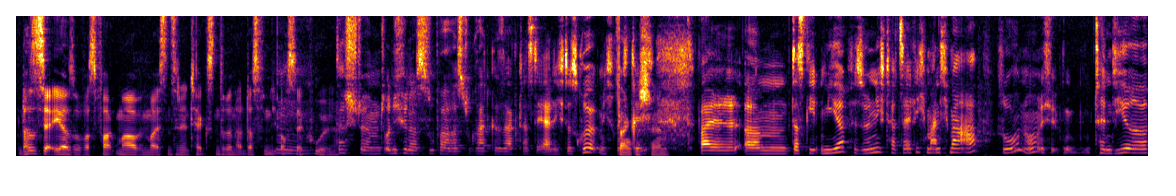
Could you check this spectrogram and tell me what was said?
Und das ist ja eher so, was Fuck Marvin meistens in den Texten drin hat. Das finde ich auch sehr cool. Das stimmt. Und ich finde das super, was du gerade gesagt hast, ehrlich. Das rührt mich richtig. Dankeschön. Weil ähm, das geht mir persönlich tatsächlich manchmal ab. So, ne? Ich tendiere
